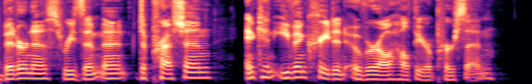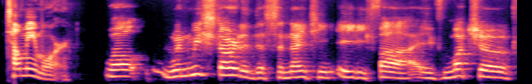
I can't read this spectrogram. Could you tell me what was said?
bitterness, resentment, depression, and can even create an overall healthier person. Tell me more. Well, when we started this in 1985, much of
